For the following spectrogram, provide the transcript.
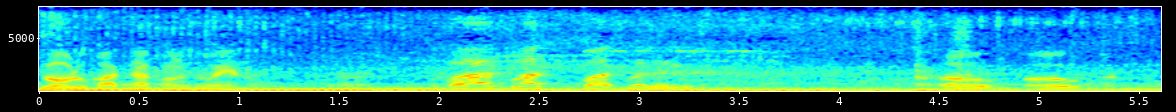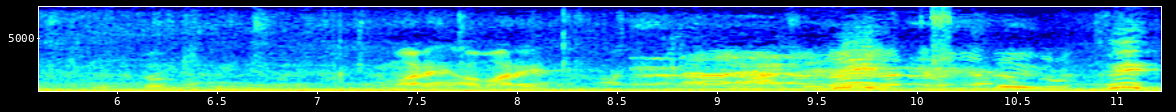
દોડું કાઢ નાખવાનું તો એનું. બસ બસ બસ ભલે રહ્યું. ઓ ઓ અમારે અમારે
